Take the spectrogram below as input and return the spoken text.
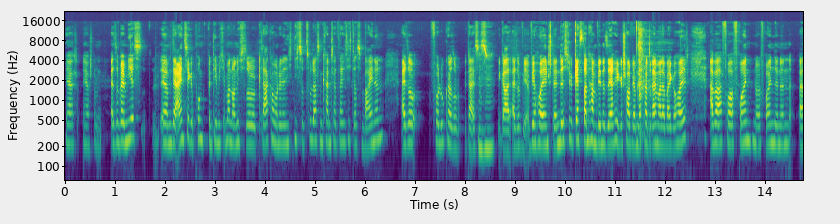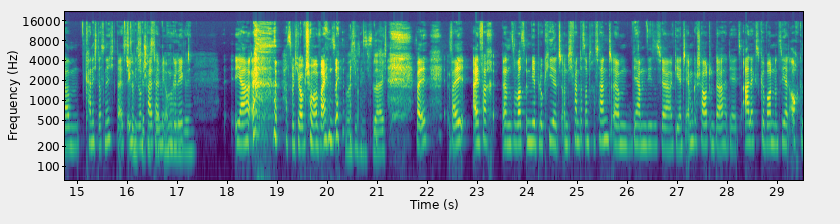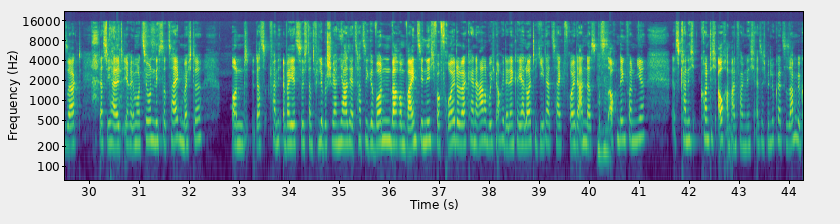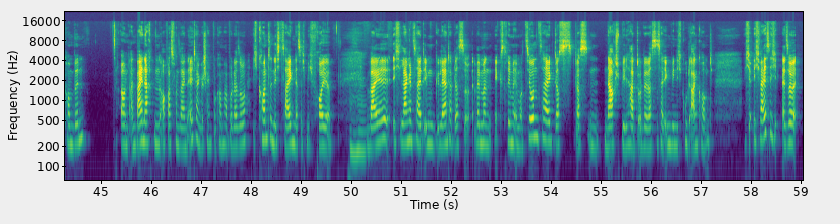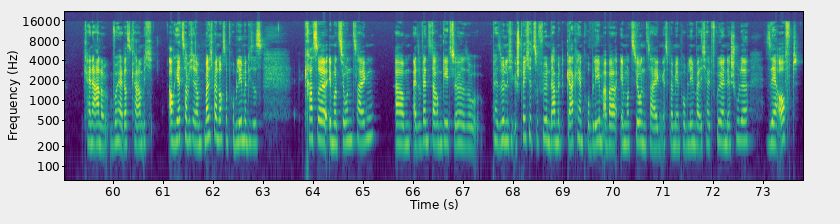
ja, ja, stimmt. Also bei mir ist ähm, der einzige Punkt, mit dem ich immer noch nicht so klarkomme oder den ich nicht so zulassen kann, tatsächlich das Weinen. Also vor Luca, so, da ist es mhm. egal. Also wir, wir heulen ständig. Gestern haben wir eine Serie geschaut, wir haben locker dreimal dabei geheult. Aber vor Freunden oder Freundinnen ähm, kann ich das nicht. Da ist Stimmt, irgendwie so ein Schalter in mir umgelegt. Sehen. Ja, hast du mich überhaupt schon mal weinen sehen? Weiß ich nicht, vielleicht. weil, weil einfach dann sowas in mir blockiert. Und ich fand das interessant. Ähm, die haben dieses Jahr GNTM geschaut und da hat ja jetzt Alex gewonnen und sie hat auch gesagt, dass sie halt ihre Emotionen nicht so zeigen möchte. Und das fand ich, weil jetzt sich dann viele beschweren, ja, jetzt hat sie gewonnen, warum weint sie nicht vor Freude oder keine Ahnung, wo ich mir auch wieder denke, ja Leute, jeder zeigt Freude anders. Das mhm. ist auch ein Ding von mir. Das kann ich, konnte ich auch am Anfang nicht. Als ich mit Luca zusammengekommen bin, und an Weihnachten auch was von seinen Eltern geschenkt bekommen habe oder so, ich konnte nicht zeigen, dass ich mich freue. Mhm. Weil ich lange Zeit eben gelernt habe, dass wenn man extreme Emotionen zeigt, dass das ein Nachspiel hat oder dass es halt irgendwie nicht gut ankommt. Ich, ich weiß nicht, also keine Ahnung, woher das kam. Ich, auch jetzt habe ich manchmal noch so Probleme, dieses krasse Emotionen zeigen. Ähm, also wenn es darum geht, äh, so persönliche Gespräche zu führen, damit gar kein Problem, aber Emotionen zeigen ist bei mir ein Problem, weil ich halt früher in der Schule sehr oft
